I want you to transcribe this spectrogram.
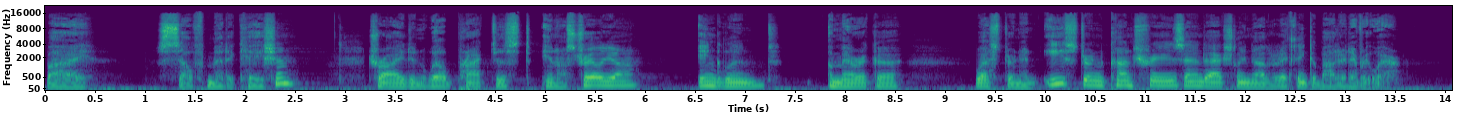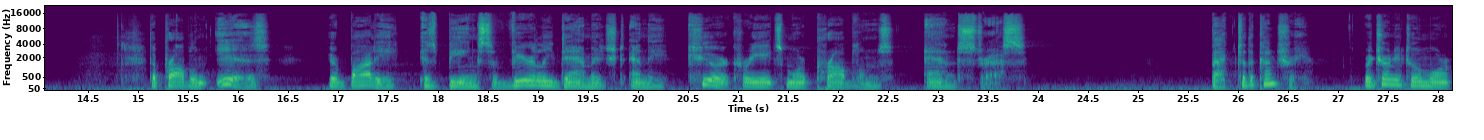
by self medication, tried and well practiced in Australia, England, America, Western and Eastern countries, and actually, now that I think about it, everywhere. The problem is your body is being severely damaged, and the cure creates more problems and stress. Back to the country. Returning to a more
